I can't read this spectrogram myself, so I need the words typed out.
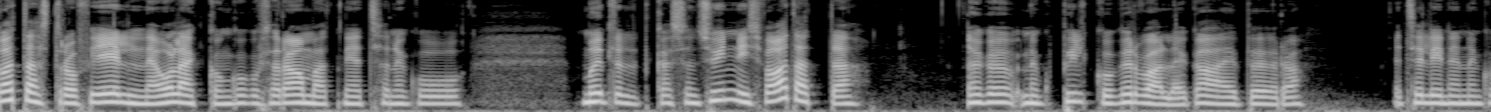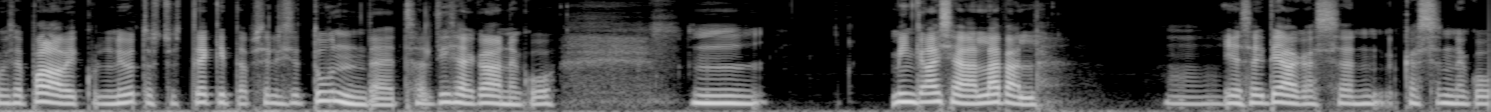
katastroofieelne olek on kogu see raamat, nii et sa nagu mõtled, et kas on sünnis vaadata, aga nagu pilku kõrvale ka ei pööra. et selline nagu see palavikuline jutustus tekitab sellise tunde, et sa oled ise ka nagu mm, mingi asja lävel ja sa ei tea, kas see on, kas see on nagu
